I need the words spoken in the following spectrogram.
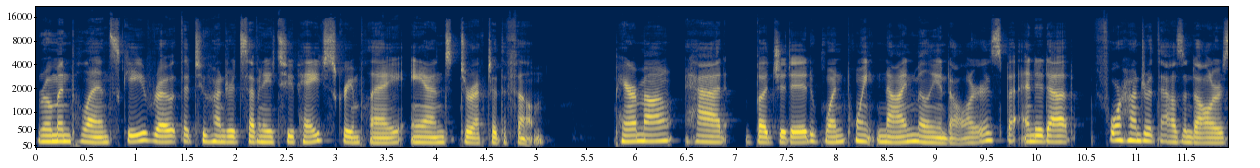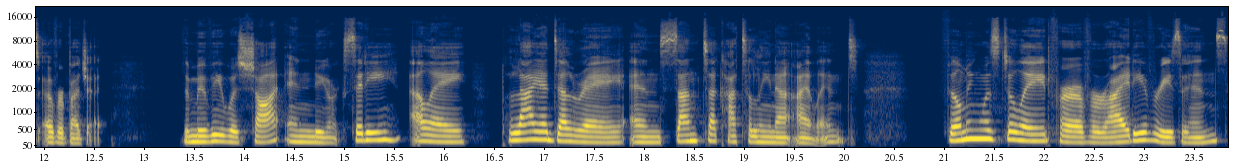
Roman Polanski wrote the 272 page screenplay and directed the film. Paramount had budgeted $1.9 million, but ended up $400,000 over budget. The movie was shot in New York City, LA, Playa del Rey, and Santa Catalina Island. Filming was delayed for a variety of reasons,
